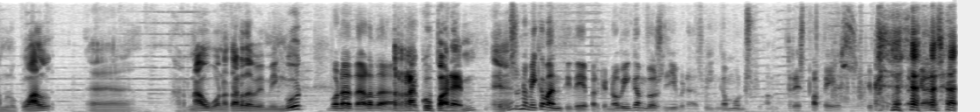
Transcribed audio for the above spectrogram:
Amb la qual eh, Arnau, bona tarda, benvingut. Bona tarda. Recuperem. Eh? Ets una mica mentider, perquè no vinc amb dos llibres, vinc amb, uns, amb tres papers que he portat a casa.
